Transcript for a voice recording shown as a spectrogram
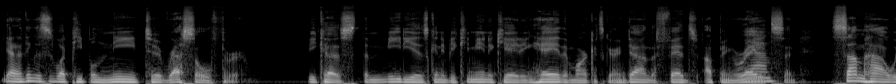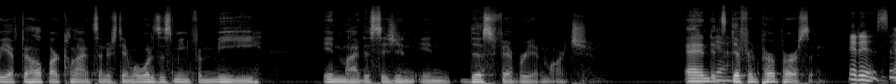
Yeah, and I think this is what people need to wrestle through because the media is going to be communicating, hey, the market's going down, the Fed's upping Yeah. rates. And somehow we have to help our clients understand, well, what does this mean for me in my decision in this February and March? And it's Yeah. different per person. It is it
